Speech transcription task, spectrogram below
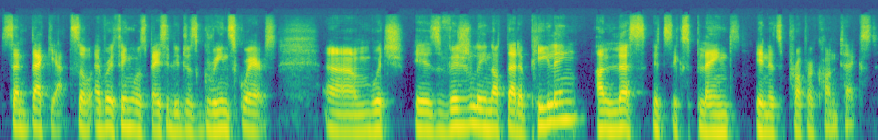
sent back yet. So everything was basically just green squares, um, which is visually not that appealing unless it's explained in its proper context.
